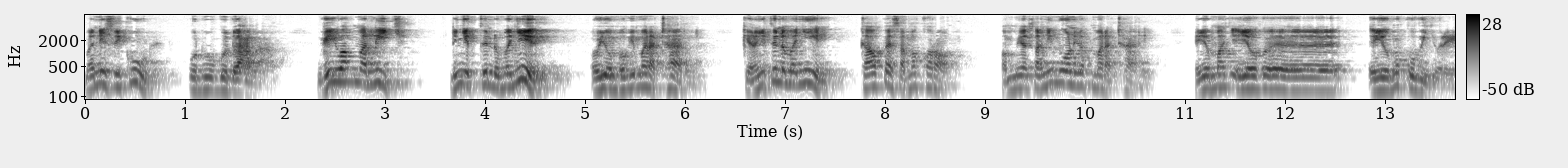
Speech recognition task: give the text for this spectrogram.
manie sikul oduogo dala giywak malich ni nyithindo manyiri oyombogi mar atari kendo nyithindo manyiri kawo pesa mokoromo omiyo sani mon ywak mar atari e yo ma- e yo, eh, e yo mokowinjore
